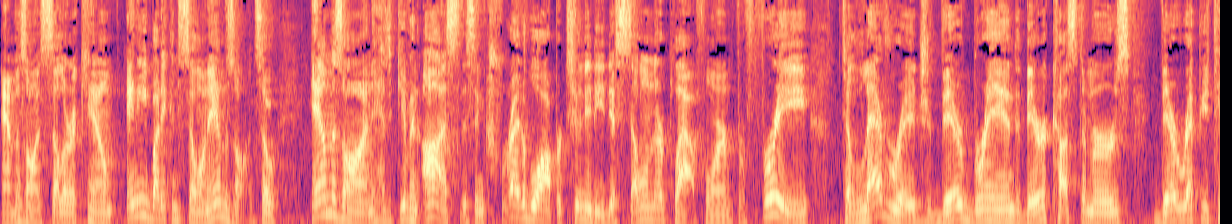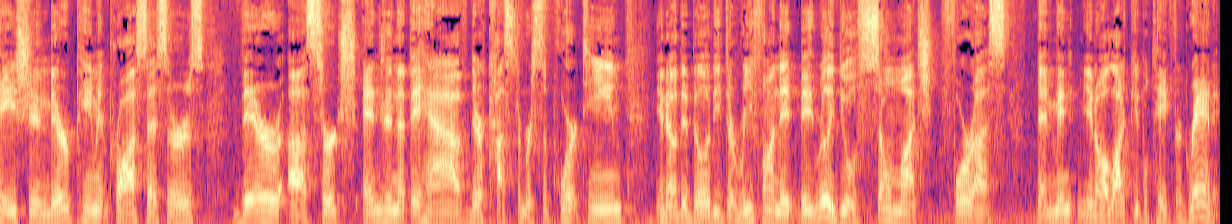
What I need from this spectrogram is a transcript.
Amazon seller account. Anybody can sell on Amazon. So Amazon has given us this incredible opportunity to sell on their platform for free to leverage their brand, their customers, their reputation, their payment processors, their uh, search engine that they have, their customer support team, you know, the ability to refund. They, they really do so much for us that many, you know, a lot of people take for granted.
